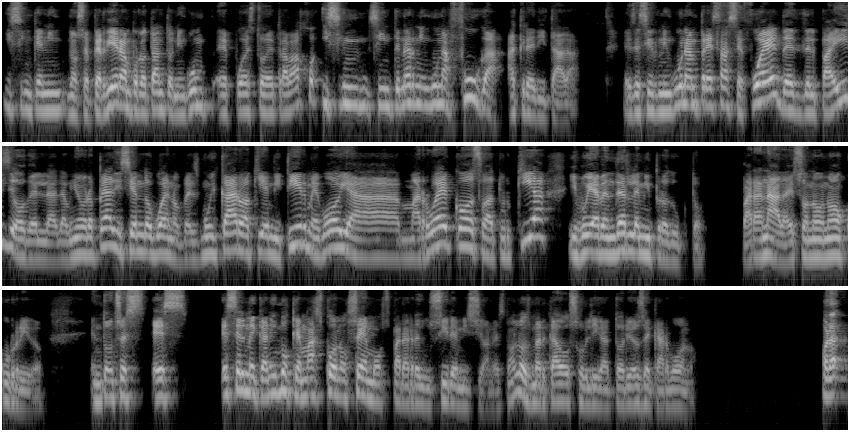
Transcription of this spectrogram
y sin que no se perdieran, por lo tanto, ningún eh, puesto de trabajo y sin, sin tener ninguna fuga acreditada. Es decir, ninguna empresa se fue del país o de la, Unión Europea diciendo, bueno, es muy caro aquí emitir, me voy a Marruecos o a Turquía y voy a venderle mi producto. Para nada, eso no, no ha ocurrido. Entonces, es, es el mecanismo que más conocemos para reducir emisiones, ¿no? Los mercados obligatorios de carbono. Ahora,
